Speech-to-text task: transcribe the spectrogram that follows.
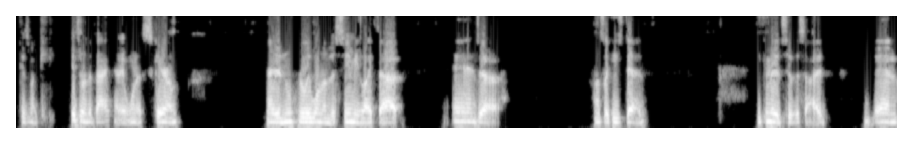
because my kids were in the back. I didn't want to scare them. I didn't really want them to see me like that. And, uh, I was like, he's dead. He committed suicide. And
